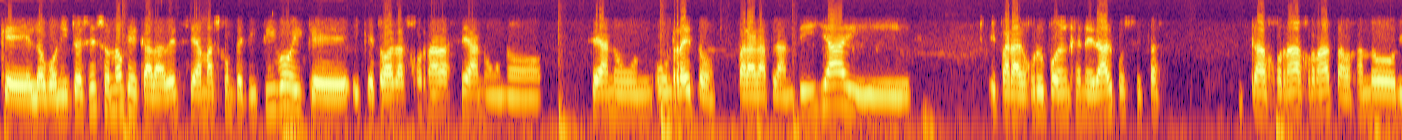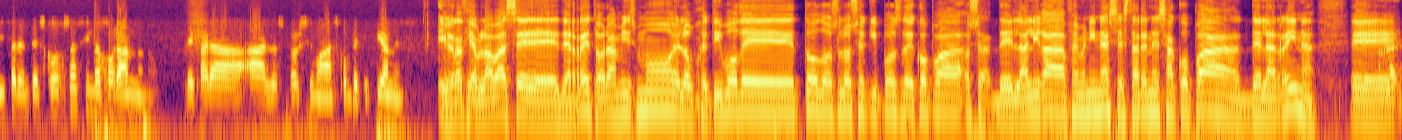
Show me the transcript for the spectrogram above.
que lo bonito es eso, ¿no? Que cada vez sea más competitivo y que, y que todas las jornadas sean uno sean un, un reto para la plantilla y, y para el grupo en general, pues estás cada jornada jornada trabajando diferentes cosas y mejorando, ¿no? De cara a las próximas competiciones. Y Gracia, hablabas eh, de reto. Ahora mismo el objetivo de todos los equipos de Copa, o sea, de la Liga Femenina es estar en esa Copa de la Reina. Eh,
